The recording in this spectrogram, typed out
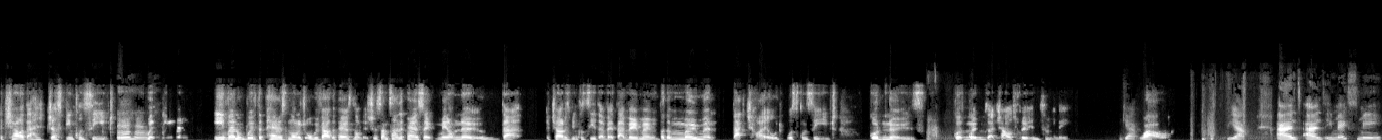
a child that has just been conceived. Mm-hmm. With even with the parents' knowledge or without the parents' knowledge. So sometimes the parents don't, may not know that a child has been conceived at that very moment. But the moment that child was conceived, God knows. God knows that child so intimately. Yeah. Wow. Yeah, and and it makes me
